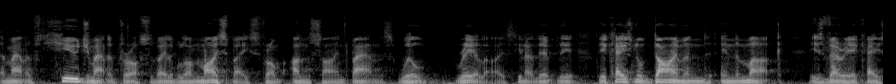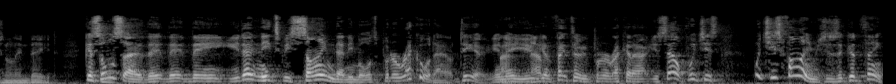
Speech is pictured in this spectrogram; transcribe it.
amount of huge amount of dross available on MySpace from unsigned bands will realise, you know, the, the, the occasional diamond in the muck is very occasional indeed. Because also, the, the, the, you don't need to be signed anymore to put a record out, do you? You know, you can effectively put a record out yourself, which is, which is fine, which is a good thing.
